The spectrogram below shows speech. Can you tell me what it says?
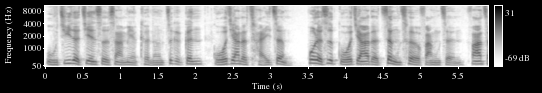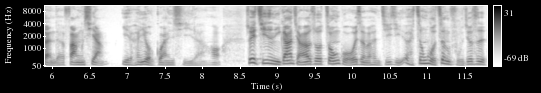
五 G 的建设上面，可能这个跟国家的财政或者是国家的政策方针发展的方向也很有关系啦。哦。所以其实你刚刚讲到说中国为什么很积极，呃，中国政府就是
